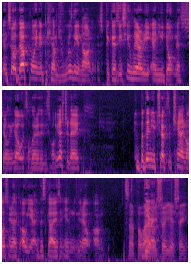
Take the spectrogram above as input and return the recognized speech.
And so at that point, it becomes really anonymous because you see Larry and you don't necessarily know it's a Larry that you saw yesterday. But then you check the channels and you're like, oh yeah, this guy's in, you know, um, It's not the Larry, Yeah. so you say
